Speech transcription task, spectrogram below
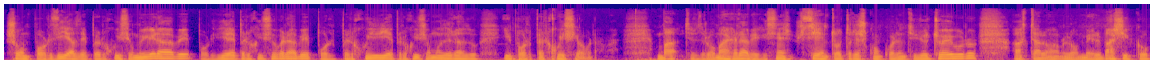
son por día de perjuicio muy grave, por día de perjuicio grave, por perjuicio, perjuicio moderado y por perjuicio grave va desde lo más grave, que es 103,48 euros, hasta lo, el básico,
